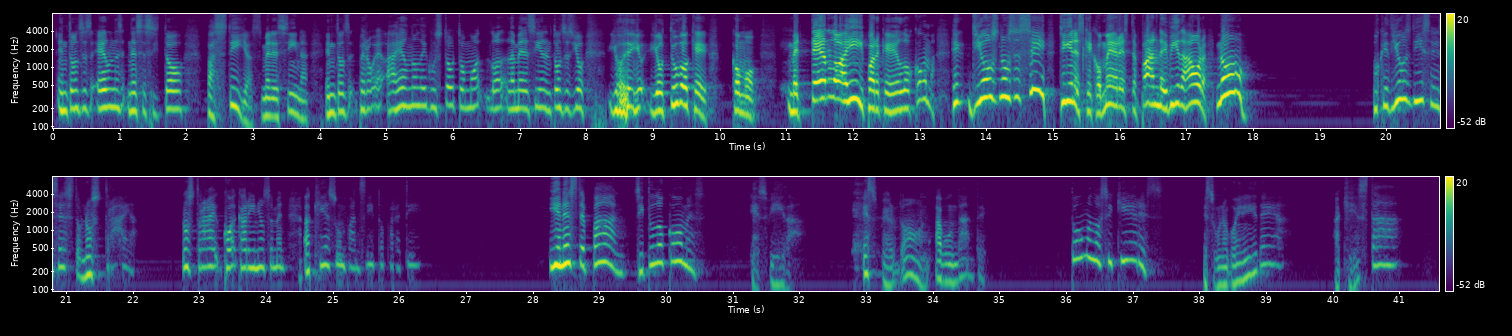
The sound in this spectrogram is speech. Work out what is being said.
Entonces él necesitó pastillas, medicina. Entonces, pero a él no le gustó, tomó la medicina. Entonces yo, yo, yo, tuve que como meterlo ahí para que él lo coma. Dios no es así. Tienes que comer este pan de vida ahora. No. Lo que Dios dice es esto, nos trae, nos trae cariñosamente. Aquí es un pancito para ti. Y en este pan, si tú lo comes, es vida, es perdón abundante. Tómalo si quieres. Es una buena idea. Aquí está.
